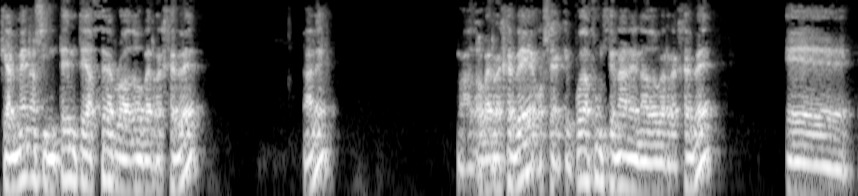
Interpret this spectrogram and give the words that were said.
que al menos intente hacerlo Adobe RGB, ¿vale? Adobe RGB, o sea, que pueda funcionar en Adobe RGB. Eh,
